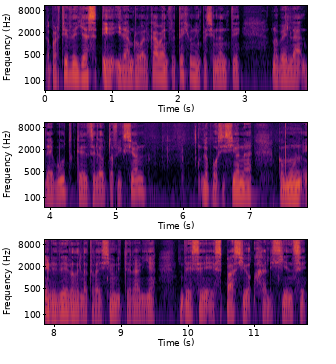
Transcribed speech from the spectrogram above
A partir de ellas, eh, Irán Rubalcaba entreteje una impresionante novela debut que desde la autoficción lo posiciona como un heredero de la tradición literaria de ese espacio jalisciense.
